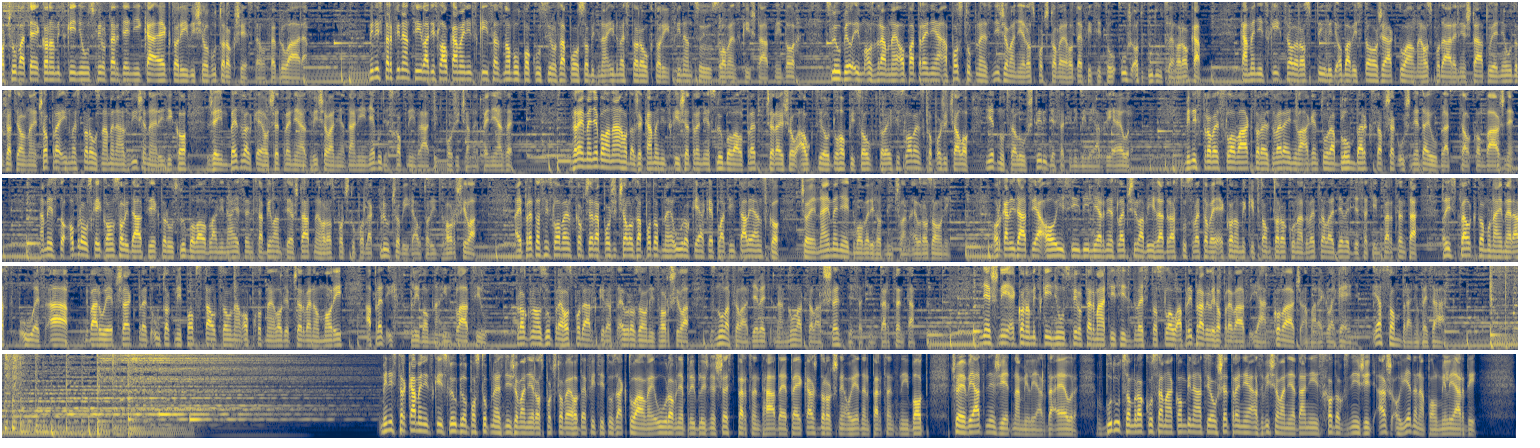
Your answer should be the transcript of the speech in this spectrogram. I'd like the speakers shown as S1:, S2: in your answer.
S1: Počúvate ekonomický newsfilter denníka E, ktorý vyšiel v útorok 6. februára. Minister financí Ladislav Kamenický sa znovu pokúsil zapôsobiť na investorov, ktorí financujú slovenský štátny dlh. Sľúbil im ozdravné opatrenia a postupné znižovanie rozpočtového deficitu už od budúceho roka. Kamenický chcel rozptýliť obavy z toho, že aktuálne hospodárenie štátu je neudržateľné, čo pre investorov znamená zvýšené riziko, že im bez veľkého šetrenia a zvyšovania daní nebude schopný vrátiť požičané peniaze. Zrejme nebola náhoda, že Kamenický šetrenie sľuboval pred včerajšou aukciou dlhopisov, v ktorej si Slovensko požičalo 1,4 miliardy eur. Ministrové slová, ktoré zverejnila agentúra Bloomberg, sa však už nedajú brať celkom vážne. Namiesto obrovskej konsolidácie, ktorú sľuboval v Lani na jeseň, sa bilancia štátneho rozpočtu podľa kľúčových autorít zhoršila. Aj preto si Slovensko včera požičalo za podobné úroky, aké platí Taliansko, čo je najmenej dôveryhodný člen eurozóny. Organizácia OECD mierne zlepšila výhľad rastu svetovej ekonomiky v tomto roku na 2,9%. Prispel k tomu najmä rast v USA. Varuje však pred útokmi povstalcov na obchodné lode v Červenom mori a pred ich vplyvom na infláciu. Prognózu pre hospodársky rast eurozóny zhoršila z 0,9 na 0,6 Dnešný ekonomický newsfilter má 1200 slov a pripravili ho pre vás Ján Kováč a Marek Legeň. Ja som Braňo Bezák. Minister Kamenický slúbil postupné znižovanie rozpočtového deficitu z aktuálnej úrovne približne 6% HDP každoročne o 1 bod, čo je viac než 1 miliarda eur. V budúcom roku sa má kombináciou šetrenia a zvyšovania daní schodok znížiť až o 1,5 miliardy.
